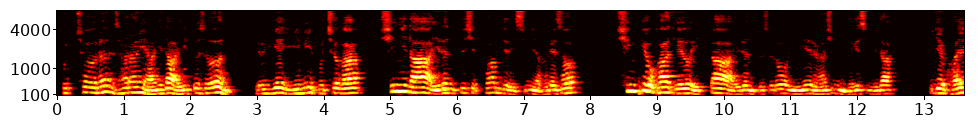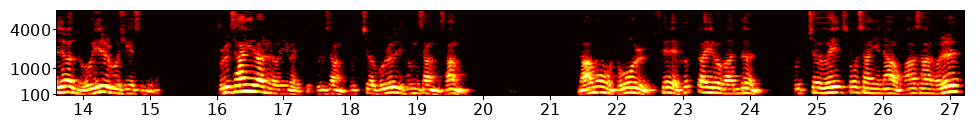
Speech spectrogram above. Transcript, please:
부처는 사람이 아니다. 이 뜻은 여기에 이미 부처가 신이다. 이런 뜻이 포함되어 있습니다. 그래서 신격화되어 있다 이런 뜻으로 이해를 하시면 되겠습니다. 이제 관련 어휘를 보시겠습니다. 불상이라는 어휘가 있죠. 불상, 부처불, 형상상, 나무, 돌, 쇠, 흙 따위로 만든 부처의 소상이나 화상을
